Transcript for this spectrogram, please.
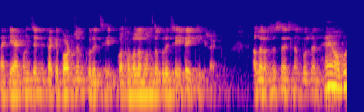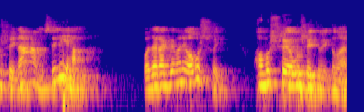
নাকি এখন যে তাকে বর্জন করেছি, কথা বলা বন্ধ করেছি, এটাই ঠিক রাখব? আল্লাহ রসুল্লাহ ইসলাম বললেন হ্যাঁ অবশ্যই না সিলিহা। বজায় রাখবে মানে অবশ্যই। অবশ্যই অবশ্যই তুমি তোমার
